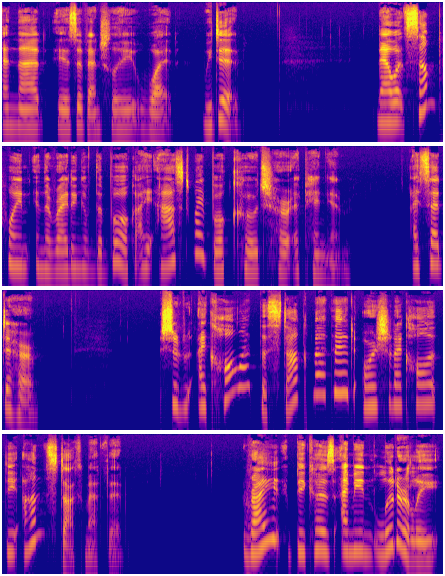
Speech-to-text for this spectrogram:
And that is eventually what we did. Now, at some point in the writing of the book, I asked my book coach her opinion. I said to her, Should I call it the stuck method or should I call it the unstuck method? Right? Because, I mean, literally,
